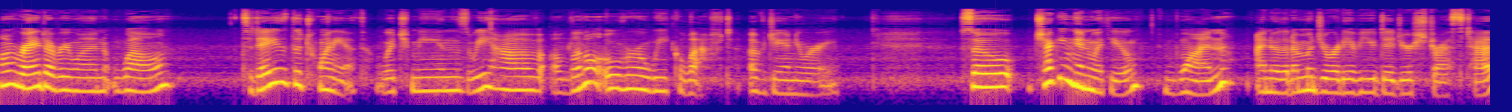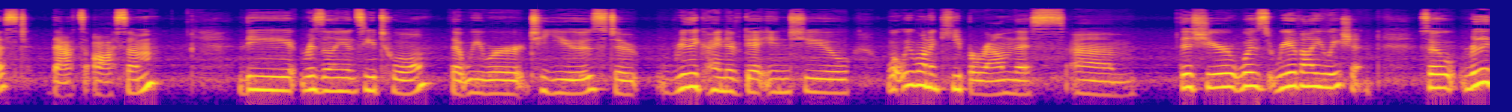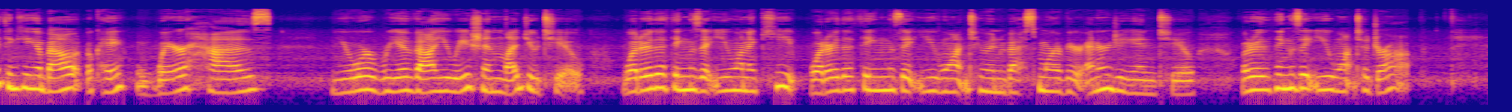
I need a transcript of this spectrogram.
All right, everyone. Well, today is the 20th, which means we have a little over a week left of January. So, checking in with you. One, I know that a majority of you did your stress test. That's awesome. The resiliency tool that we were to use to really kind of get into what we want to keep around this um, this year was reevaluation. So, really thinking about okay, where has your reevaluation led you to? What are the things that you want to keep? What are the things that you want to invest more of your energy into? What are the things that you want to drop?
